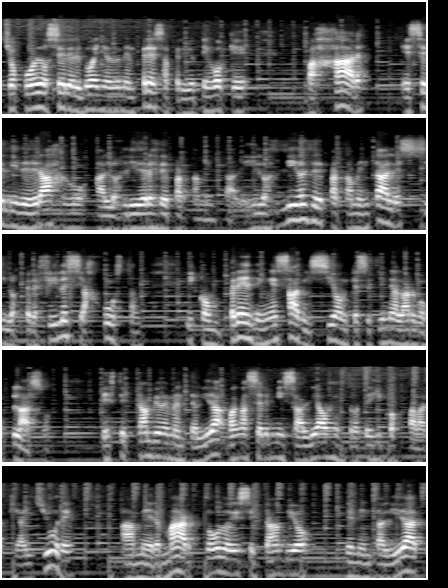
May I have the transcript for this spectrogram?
yo puedo ser el dueño de una empresa, pero yo tengo que bajar ese liderazgo a los líderes departamentales. Y los líderes departamentales, si los perfiles se ajustan y comprenden esa visión que se tiene a largo plazo, este cambio de mentalidad van a ser mis aliados estratégicos para que ayuden a mermar todo ese cambio de mentalidad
